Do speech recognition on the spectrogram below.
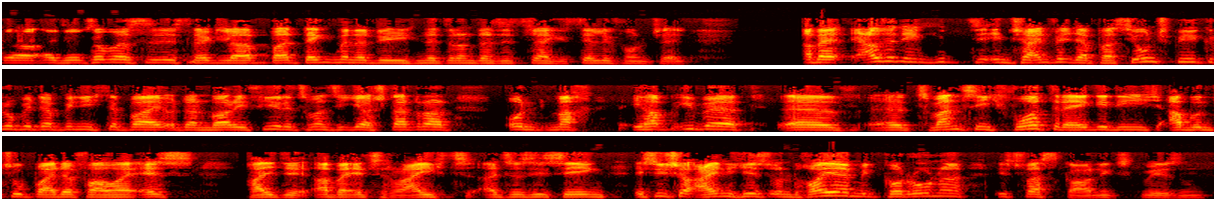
ja, also sowas ist nicht klar. Denkt man natürlich nicht dran, dass es gleich das Telefon schellt. Aber außerdem gibt es in Scheinfeld eine Passionsspielgruppe, da bin ich dabei und dann war ich 24 Jahre Stadtrat und mach, ich habe über äh, 20 äh, Vorträge, die ich ab und zu bei der VHS halte, aber jetzt reicht's. Also Sie sehen, es ist schon einiges und heuer mit Corona ist fast gar nichts gewesen.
